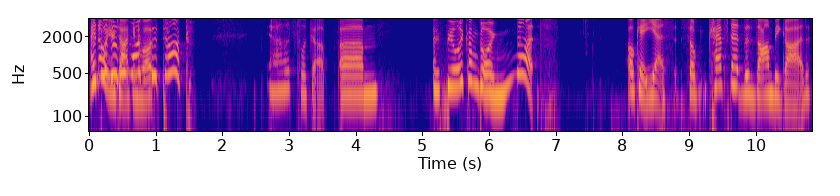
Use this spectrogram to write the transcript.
I know what you're talking about. That tuck? yeah, let's look up. Um I feel like I'm going nuts. Okay, yes. So Kefnet, the zombie god.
